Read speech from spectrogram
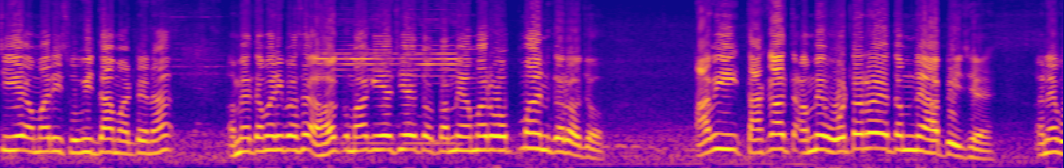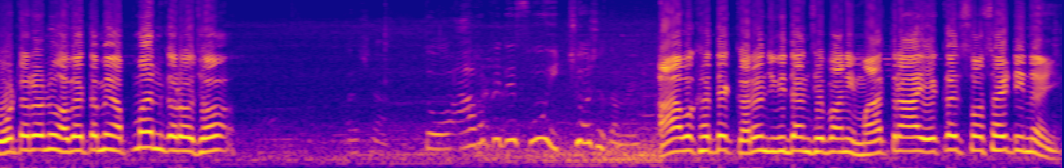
છીએ અમારી સુવિધા માટેના. અમે તમારી પાસે હક માગીએ છીએ તો તમે અમારું અપમાન કરો છો. આવી તાકાત અમે વોટરોએ તમને આપી છે અને વોટરોનું હવે તમે અપમાન કરો છો. તો આ વખતે શું ઈચ્છો આ વખતે કરંજ વિધાનસભાની માત્ર આ એક જ સોસાયટી નહીં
